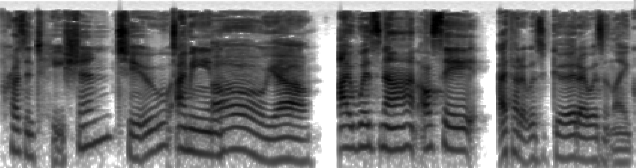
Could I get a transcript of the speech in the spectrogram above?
presentation too. I mean, Oh, yeah. I was not, I'll say, I thought it was good. I wasn't like,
